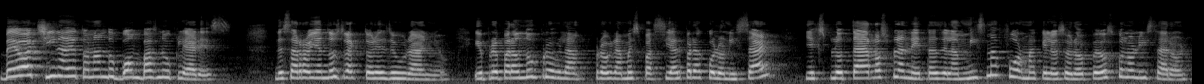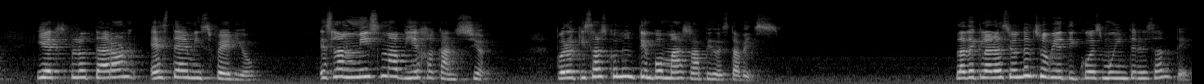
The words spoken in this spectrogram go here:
Veo a China detonando bombas nucleares, desarrollando extractores de uranio y preparando un programa espacial para colonizar y explotar los planetas de la misma forma que los europeos colonizaron y explotaron este hemisferio. Es la misma vieja canción, pero quizás con un tiempo más rápido esta vez. La declaración del soviético es muy interesante.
